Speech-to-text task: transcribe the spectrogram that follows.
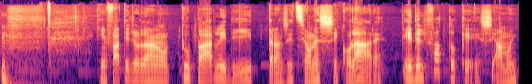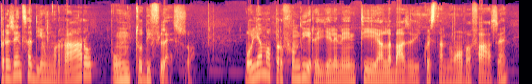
Infatti Giordano, tu parli di transizione secolare e del fatto che siamo in presenza di un raro punto di flesso. Vogliamo approfondire gli elementi alla base di questa nuova fase?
